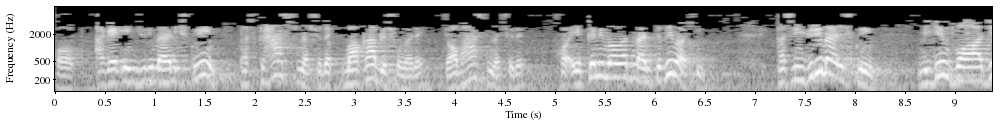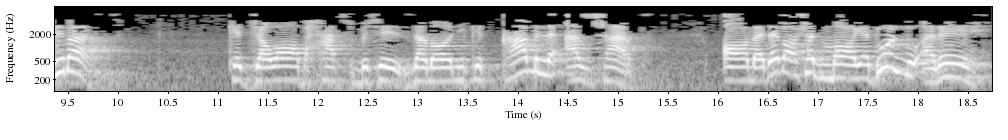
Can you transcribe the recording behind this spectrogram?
خب اگر اینجوری معنیش کنیم پس که حذف نشده با قبلش اومده. جواب حذف نشده. خب یکمی ما باید منطقی باشیم. پس اینجوری معنیش کنیم. میگیم واجب است که جواب حذف بشه زمانی که قبل از شرط آمده باشد ما یدل علیه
